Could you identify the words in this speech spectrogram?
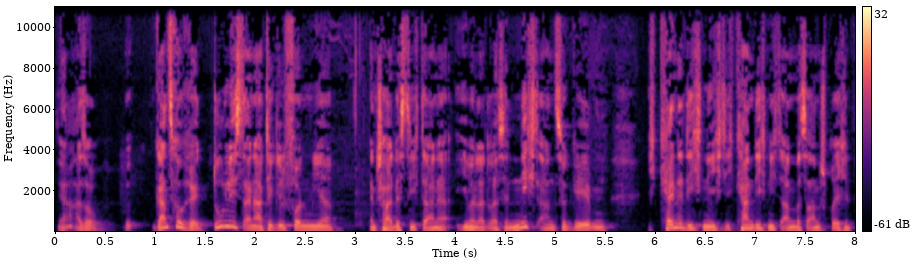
Ja, also ganz konkret, du liest einen Artikel von mir, entscheidest dich, deine E-Mail-Adresse nicht anzugeben. Ich kenne dich nicht, ich kann dich nicht anders ansprechen,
